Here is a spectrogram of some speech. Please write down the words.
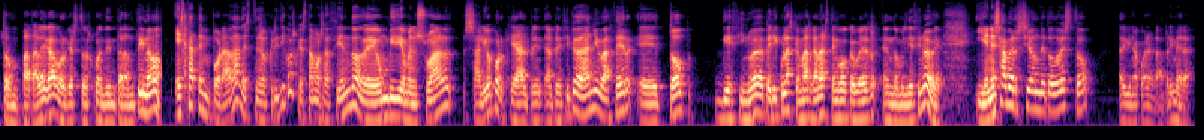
trompatalega, porque esto es Quentin Tarantino. Esta temporada de Estrenos Críticos que estamos haciendo de un vídeo mensual salió porque al principio de año iba a hacer eh, top 19 películas que más ganas tengo que ver en 2019. Y en esa versión de todo esto, adivina cuál era la primera.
